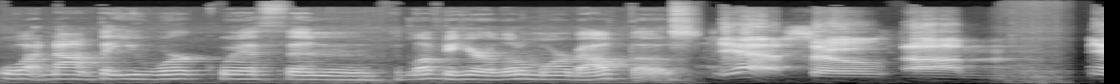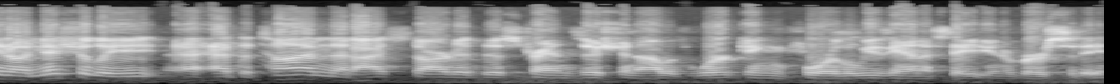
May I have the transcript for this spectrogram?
whatnot that you work with, and I'd love to hear a little more about those. Yeah. So, um, you know, initially at the time that I started this transition, I was working for Louisiana State University,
